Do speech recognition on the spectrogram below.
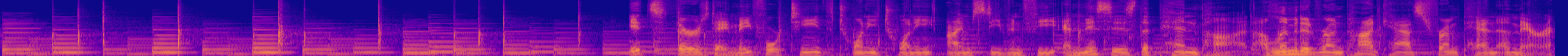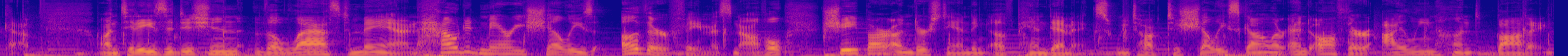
Thank you. It's Thursday, May 14th, 2020. I'm Stephen Fee, and this is the Pen Pod, a limited run podcast from PEN America. On today's edition, The Last Man How did Mary Shelley's other famous novel shape our understanding of pandemics? We talk to Shelley scholar and author Eileen Hunt Botting.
